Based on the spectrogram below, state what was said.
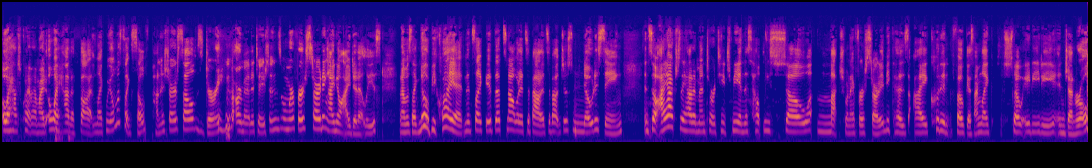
oh, I have to quiet my mind. Oh, I had a thought. And like we almost like self punish ourselves during our meditations when we're first starting. I know I did at least. And I was like, no, be quiet. And it's like, it, that's not what it's about. It's about just noticing and so I actually had a mentor teach me, and this helped me so much when I first started because I couldn't focus. I'm like so ADD in general.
